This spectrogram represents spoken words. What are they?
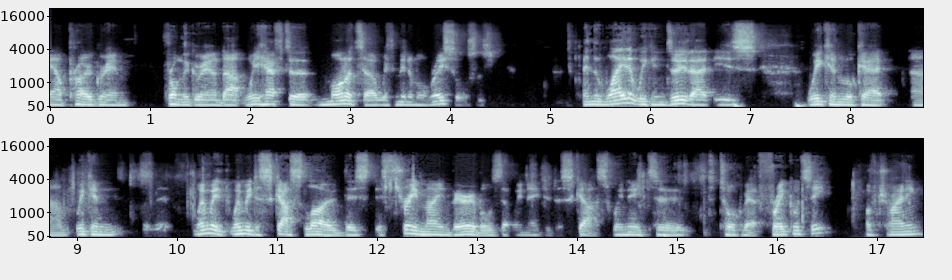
our program from the ground up we have to monitor with minimal resources. And the way that we can do that is we can look at um, we can when we when we discuss load there's there's three main variables that we need to discuss. We need to, to talk about frequency of training.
